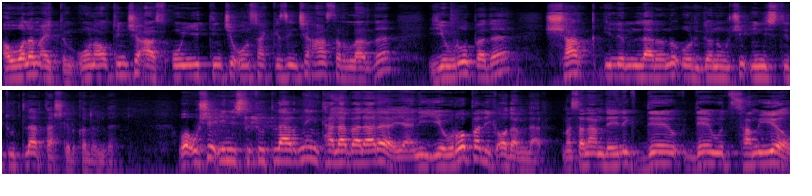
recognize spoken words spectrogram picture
avval ham aytdim 16 asr 17 18 asrlarda yevropada sharq ilmlarini o'rganuvchi institutlar tashkil qilindi. Va o'sha institutlarning talabalari ya'ni yevropalik odamlar masalan deylik devid samuel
